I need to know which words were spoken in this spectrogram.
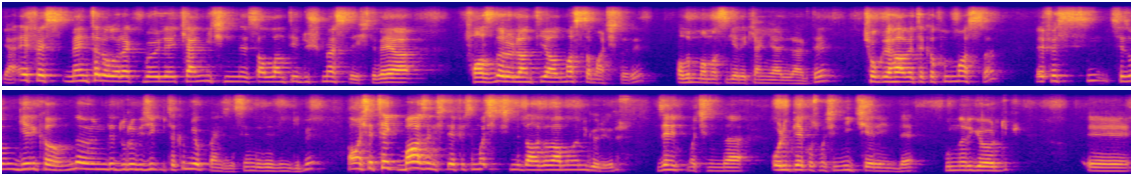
Yani Efes mental olarak böyle kendi içinde sallantıya düşmezse işte veya fazla rölantiye almazsa maçları alınmaması gereken yerlerde çok rehavete kapılmazsa Efes'in sezonun geri kalanında önünde durabilecek bir takım yok bence de senin de dediğin gibi. Ama işte tek bazen işte Efes'in maç içinde dalgalanmalarını görüyoruz. Zenit maçında, Olympiakos maçının ilk çeyreğinde bunları gördük. Ee,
